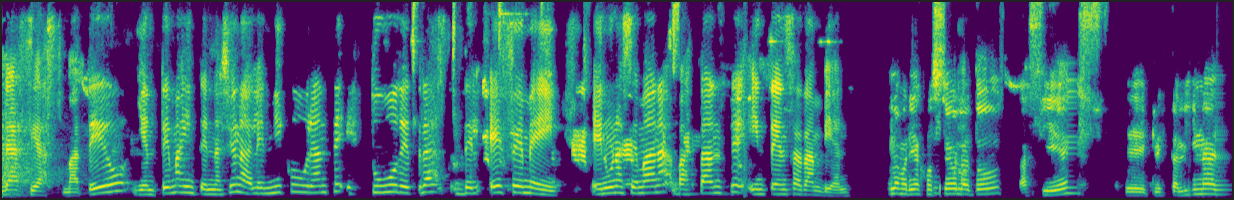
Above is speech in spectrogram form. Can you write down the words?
Gracias, Mateo. Y en temas internacionales, Nico Durante estuvo detrás del FMI en una semana bastante intensa también. Hola María José, hola a todos. Así es, eh, Cristalina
